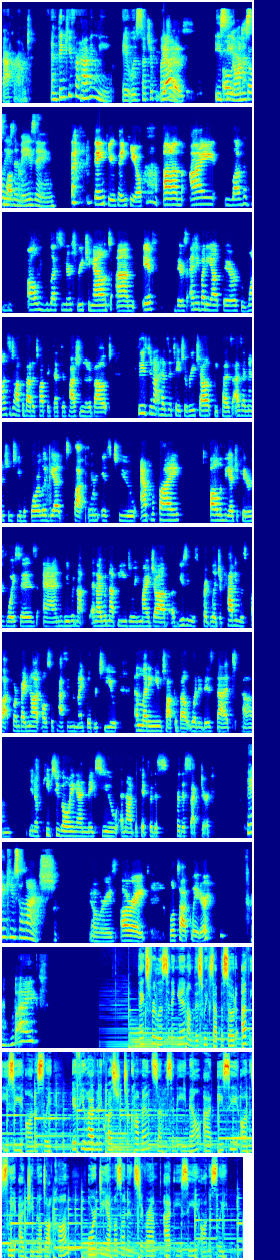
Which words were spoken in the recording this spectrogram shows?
background. And thank you for having me. It was such a pleasure. Yes. EC oh, honestly so is amazing. thank you. Thank you. Um, I love all you listeners reaching out. Um, if there's anybody out there who wants to talk about a topic that they're passionate about, please do not hesitate to reach out because, as I mentioned to you before, Olivia's platform is to amplify all of the educators' voices, and we would not, and I would not be doing my job of using this privilege of having this platform by not also passing the mic over to you and letting you talk about what it is that um, you know keeps you going and makes you an advocate for this for this sector. Thank you so much. No worries. All right, we'll talk later. Bye. Thanks for listening in on this week's episode of EC Honestly. If you have any questions or comments, send us an email at econestly at gmail.com or DM us on Instagram at econestly.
